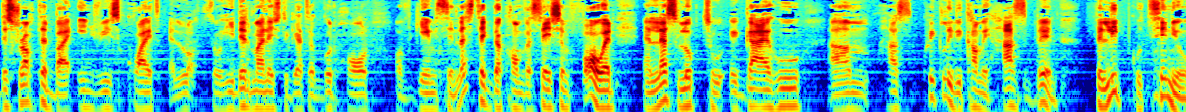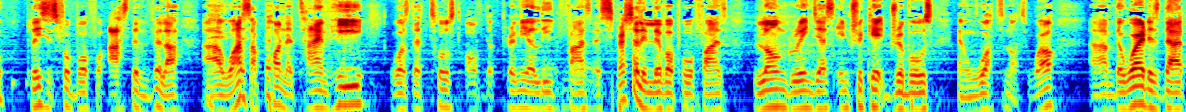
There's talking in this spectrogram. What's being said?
disrupted by injuries quite a lot. So, he did manage to get a good haul of games in. Let's take the conversation forward and let's look to a guy who um, has quickly become a has been. Philippe Coutinho plays his football for Aston Villa. Uh, once upon a time, he was the toast of the Premier League fans, especially Liverpool fans. Long ranges, intricate dribbles, and whatnot. Well, um, the word is that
